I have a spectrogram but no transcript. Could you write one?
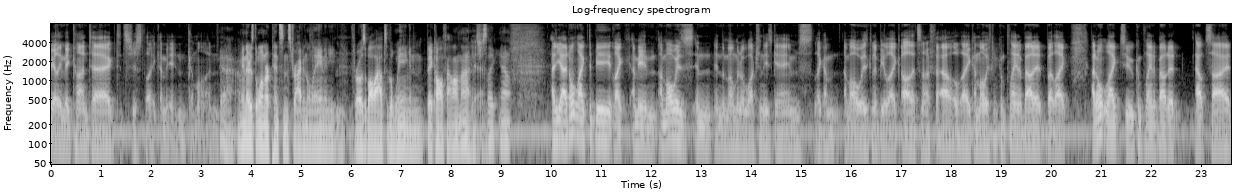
barely made contact. It's just like, I mean, come on. Yeah, I mean, there's the one where Pinson's driving the lane and he mm-hmm. throws the ball out to the wing, and they call a foul on that. Yeah. It's just like, you know. I, yeah, I don't like to be like. I mean, I'm always in in the moment of watching these games. Like, I'm I'm always gonna be like, oh, that's not a foul. Like, I'm always gonna complain about it. But like, I don't like to complain about it outside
